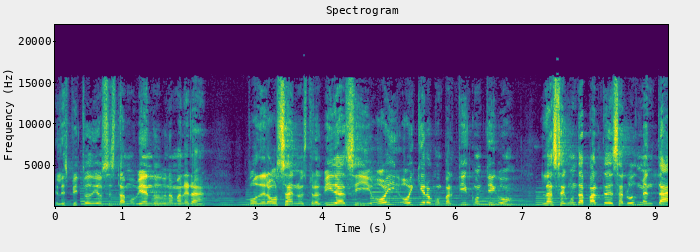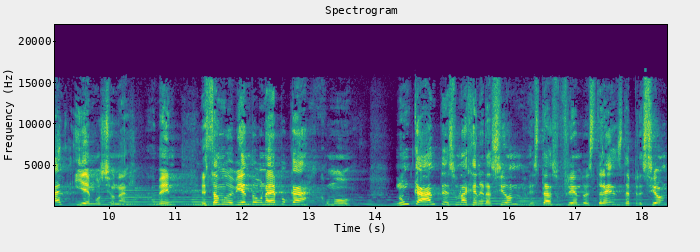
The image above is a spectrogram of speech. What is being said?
El Espíritu de Dios se está moviendo de una manera poderosa en nuestras vidas y hoy, hoy quiero compartir contigo la segunda parte de salud mental y emocional. Amén. Estamos viviendo una época como Nunca antes una generación está sufriendo estrés, depresión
